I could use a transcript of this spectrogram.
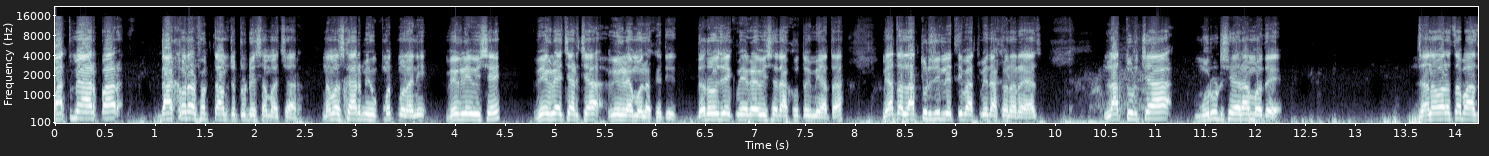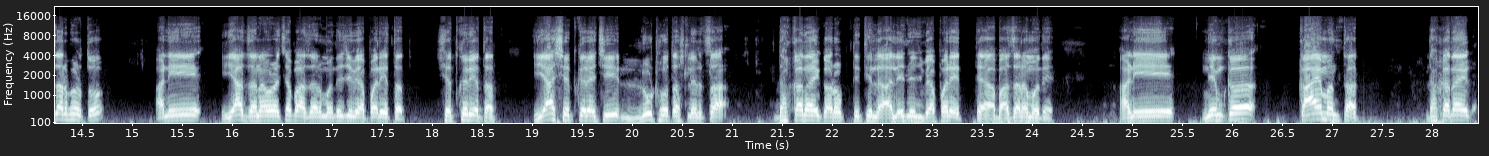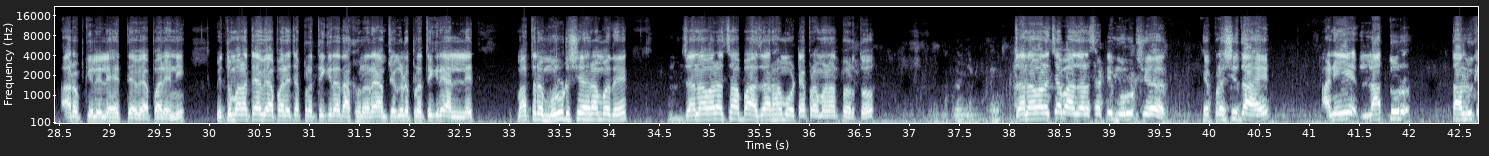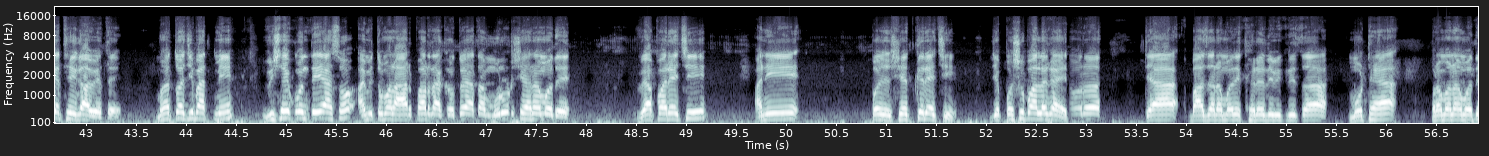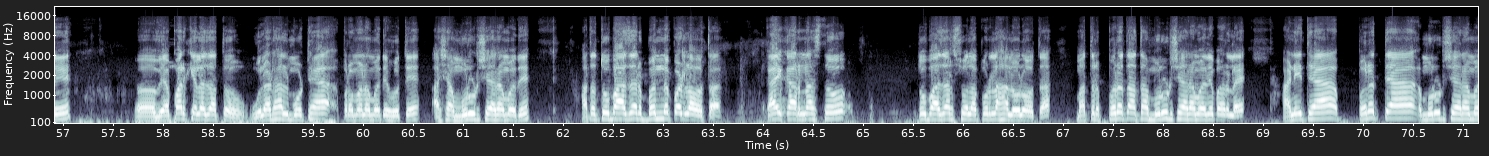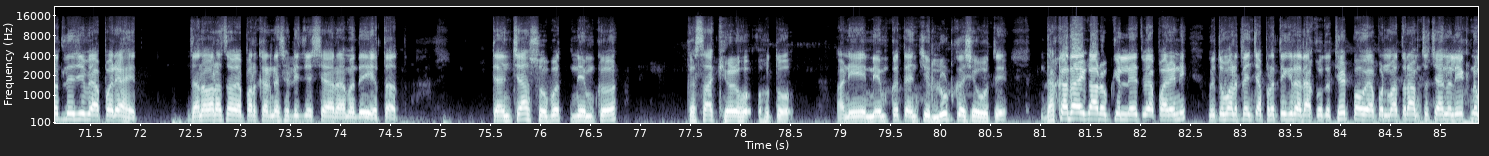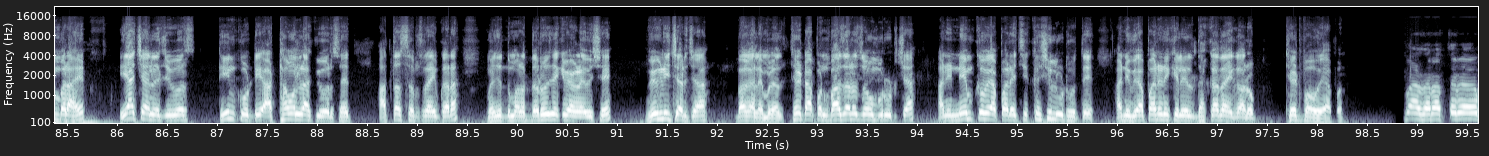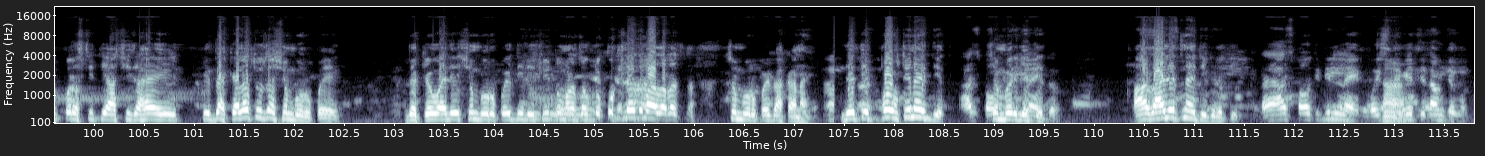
बातम्या आरपार दाखवणार फक्त आमचं टुडे समाचार. नमस्कार मी हुकमत मुलानी. वेगळे विषय वेगळ्या चर्चा वेगळ्या मुलाखतीत. दररोज एक वेगळा विषय दाखवतो मी आता. मी आता लातूर जिल्ह्यातली बातमी दाखवणार आहे आज. लातूरच्या मुरुड शहरामध्ये जनावराचा बाजार भरतो आणि या जनावराच्या बाजारामध्ये जे व्यापारी येतात शेतकरी येतात या शेतकऱ्याची लूट होत असल्याचा धक्कादायक आरोप तेथील आलेले जे व्यापारी आहेत त्या बाजारामध्ये. आणि नेमकं काय म्हणतात धक्कादायक आरोप केलेले आहेत त्या व्यापाऱ्यांनी. मी तुम्हाला त्या व्यापाऱ्याच्या प्रतिक्रिया दाखवणार आहे. आमच्याकडे प्रतिक्रिया आलेल्या आहेत. मात्र मुरुड शहरामध्ये जनावराचा बाजार हा मोठ्या प्रमाणात भरतो. जनावरांच्या बाजारासाठी मुरुड शहर हे प्रसिद्ध आहे. आणि लातूर तालुक्यात हे गाव येतं महत्त्वाची बातमी आहे. विषय कोणतेही असो आम्ही तुम्हाला आरपार दाखवतोय. आता मुरुड शहरामध्ये व्यापाऱ्याची आणि प शेतकऱ्याची जे पशुपालक आहेत तर त्या बाजारामध्ये खरेदी विक्रीचा मोठ्या प्रमाणामध्ये व्यापार केला जातो. उलाढाल मोठ्या प्रमाणामध्ये होते अशा मुरुड शहरामध्ये. आता तो बाजार बंद पडला होता. काय कारणास्तव तो बाजार सोलापूरला हलवला होता. मात्र परत आता मुरुड शहरामध्ये भरला आहे आणि त्या परत त्या मुरुड शहरामधले जे व्यापारी आहेत जनावरांचा व्यापार करण्यासाठी जे शहरामध्ये येतात त्यांच्यासोबत नेमकं कसा खेळ हो होतो आणि नेमकं त्यांची लूट कशी होते? धक्कादायक आरोप केले आहेत व्यापाऱ्यांनी. मी तुम्हाला त्यांच्या प्रतिक्रिया दाखवतो. थेट पाहूया आपण. मात्र आमचं चॅनल एक नंबर आहे. या चॅनलचे व्ह्यूअर्स तीन कोटी अठ्ठावन्न लाख व्ह्यूअर्स आहेत. आत्ताच सबस्क्राईब करा. म्हणजे तुम्हाला दररोज एक वेगळा विषय वेगळी चर्चा बघायला मिळेल. थेट आपण बाजारात जाऊन रूटच्या आणि नेमकं व्यापाऱ्याची कशी लूट होते आणि व्यापाऱ्याने केलेले धक्कादायक आरोप थेट पाहूया आपण. बाजारात तर परिस्थिती अशीच आहे की धक्याला तुझा शंभर रुपये. धक्केवाले शंभर रुपये दिले की तुम्हाला सांगतो कुठल्याच बाजारात शंभर रुपये धक्का नाही. देते पावती नाहीत देत. शंभर घेते तर आज आलेच नाही तिकडे ती. काय आज पावती दिली नाही. हा. पैसे घेतलेत आमच्याकडून.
